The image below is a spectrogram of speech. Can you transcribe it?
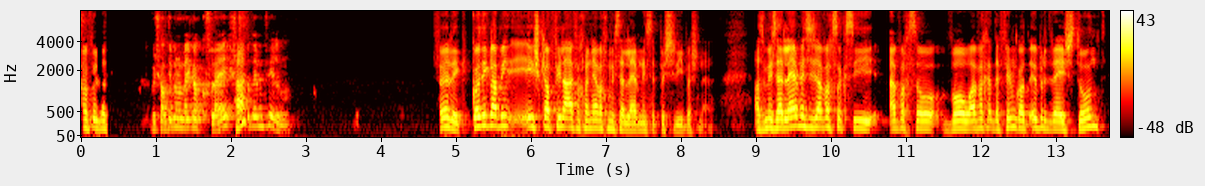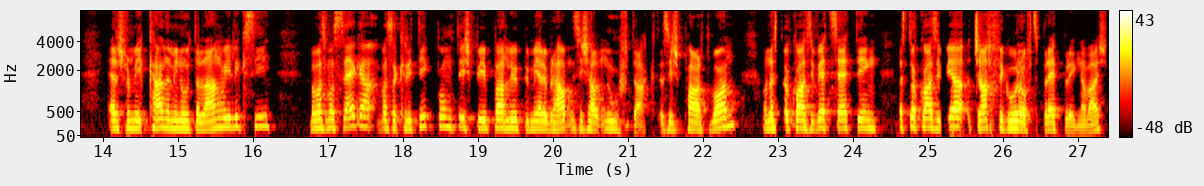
so viel Du bist halt immer noch mega geflasht Hä? von dem Film. Völlig. Gut, ich glaube, ich, ich glaube viel einfach, wenn ich einfach mein Erlebnis beschreiben schnell. Also mein Erlebnis ist einfach so gewesen, einfach so, wow, einfach, der Film geht über drei Stunden. Er ist für mich keine Minute langweilig gewesen. Man muss mal sagen, was ein Kritikpunkt ist bei ein paar Leuten, bei mir überhaupt nicht, es ist halt ein Auftakt. Es ist Part 1 und es tut quasi wie ein Setting, es tut quasi wie eine Schachfigur aufs Brett bringen, weißt?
